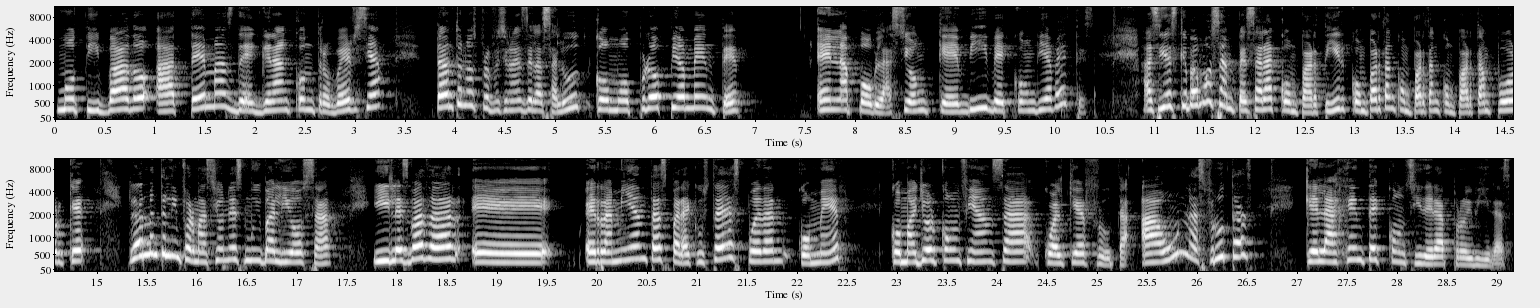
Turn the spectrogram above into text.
motivado a temas de gran controversia tanto en los profesionales de la salud como propiamente en la población que vive con diabetes. Así es que vamos a empezar a compartir, compartan, compartan, compartan, porque realmente la información es muy valiosa y les va a dar eh, herramientas para que ustedes puedan comer con mayor confianza cualquier fruta, aún las frutas que la gente considera prohibidas.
